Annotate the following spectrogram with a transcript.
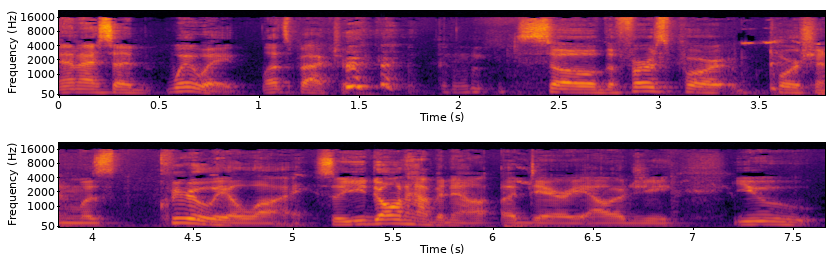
And I said, "Wait, wait. Let's backtrack." so the first por- portion was clearly a lie. So you don't have an al- a dairy allergy. You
